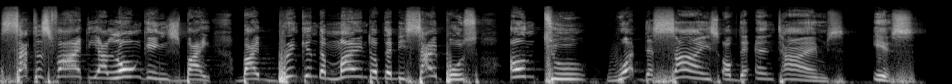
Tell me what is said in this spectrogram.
satisfied their longings by, by bringing the mind of the disciples onto what the signs of the end times is.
